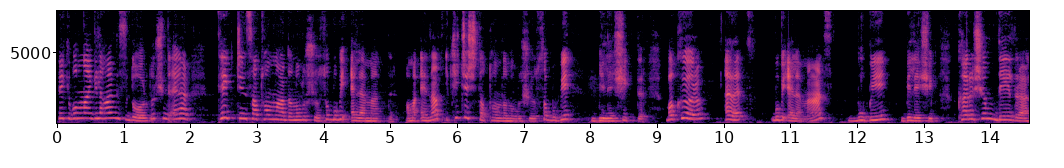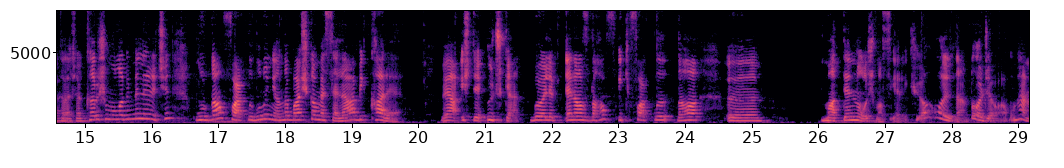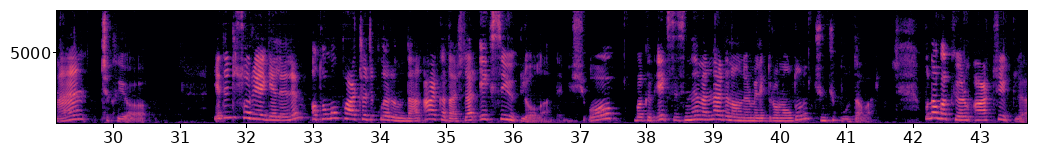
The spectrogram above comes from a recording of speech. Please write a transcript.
Peki bununla ilgili hangisi doğrudur? Şimdi eğer tek cins atomlardan oluşuyorsa bu bir elementtir. Ama en az iki çeşit atomdan oluşuyorsa bu bir bileşiktir. Bakıyorum. Evet bu bir element. Bu bir bileşik. Karışım değildir arkadaşlar. Karışım olabilmeleri için buradan farklı bunun yanında başka mesela bir kare veya işte üçgen böyle en az daha iki farklı daha e, maddenin oluşması gerekiyor. O yüzden doğru cevabım hemen çıkıyor. Yedinci soruya gelelim. Atomun parçacıklarından arkadaşlar eksi yüklü olan demiş. Hop. Bakın eksisinin hemen nereden anlıyorum elektron olduğunu? Çünkü burada var. Buna bakıyorum artı yüklü,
